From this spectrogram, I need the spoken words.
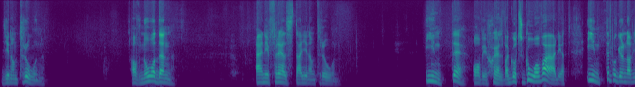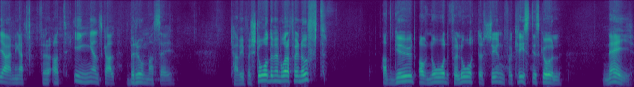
genom tron. Av nåden är ni frälsta genom tron. Inte av er själva. Guds gåva är det, inte på grund av gärningar för att ingen skall berömma sig. Kan vi förstå det med våra förnuft? Att Gud av nåd förlåter synd för Kristi skull? Nej.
